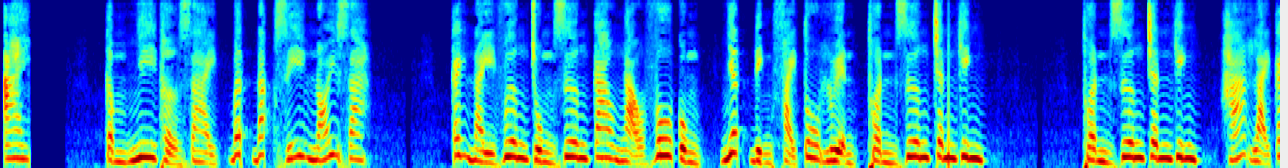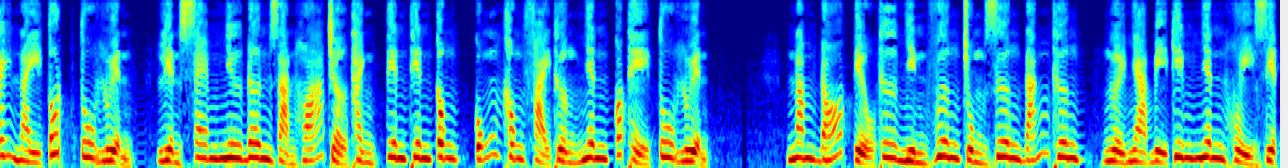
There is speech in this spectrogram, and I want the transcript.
Ai? Cầm nhi thở dài, bất đắc dĩ nói ra. Cái này vương trùng dương cao ngạo vô cùng, nhất định phải tu luyện thuần dương chân kinh. Thuần dương chân kinh, há lại cái này tốt tu luyện, liền xem như đơn giản hóa trở thành tiên thiên công, cũng không phải thường nhân có thể tu luyện. Năm đó tiểu thư nhìn vương trùng dương đáng thương, người nhà bị kim nhân hủy diệt,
